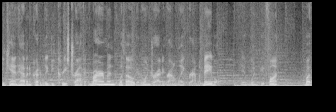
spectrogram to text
you can't have an incredibly decreased traffic environment without everyone driving around like Grandma Mabel. It wouldn't be fun. But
